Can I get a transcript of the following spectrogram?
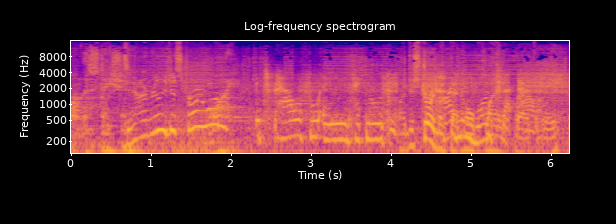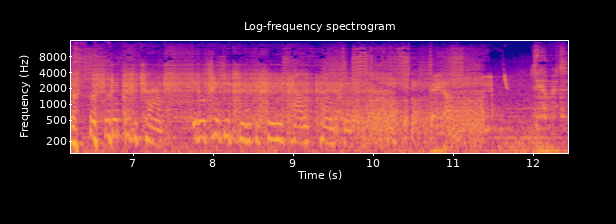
On this station? Did I really destroy one? Why? It's powerful alien technology. I destroyed like that Tiedemann whole wants planet that power. practically. Get to the tram. It'll take you to the Cassini Towers turn station. Daina? Damn it.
